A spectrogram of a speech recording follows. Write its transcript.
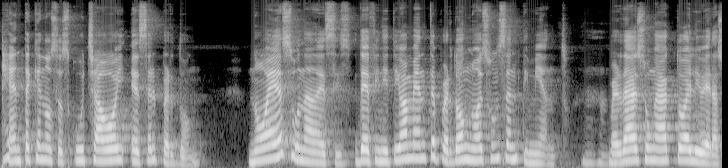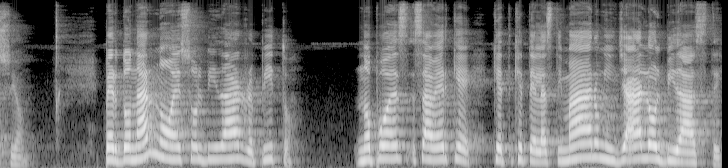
gente que nos escucha hoy es el perdón. No es una decisión, definitivamente perdón no es un sentimiento, ¿verdad? Es un acto de liberación. Perdonar no es olvidar, repito. No puedes saber que, que, te lastimaron y ya lo olvidaste.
